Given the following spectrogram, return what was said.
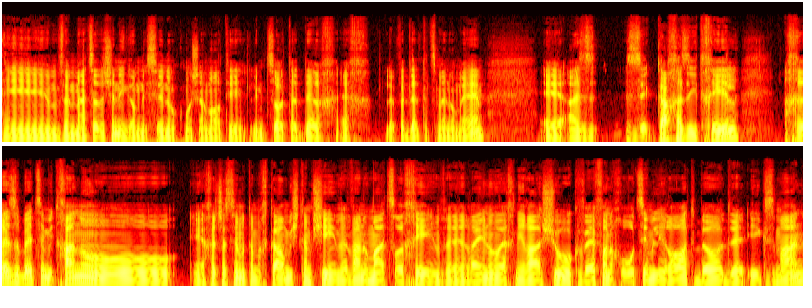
אה, ומהצד השני גם ניסינו, כמו שאמרתי, למצוא את הדרך איך לבדל את עצמנו מהם. אה, אז זה, ככה זה התחיל. אחרי זה בעצם התחלנו, אה, אחרי שעשינו את המחקר משתמשים והבנו מה הצרכים וראינו איך נראה השוק ואיפה אנחנו רוצים להיראות בעוד איקס זמן,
